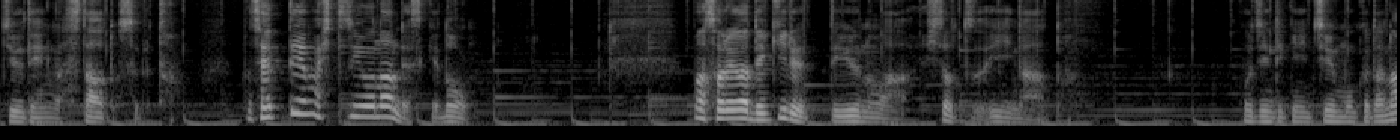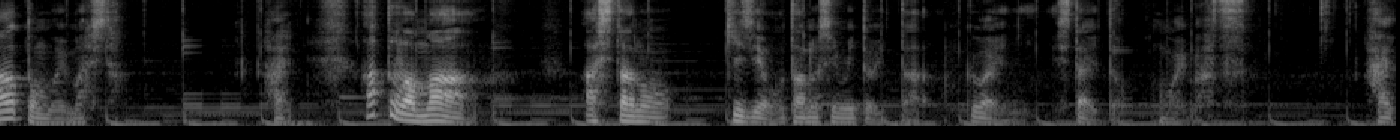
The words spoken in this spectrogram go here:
充電がスタートすると。設定は必要なんですけどまあそれができるっていうのは一ついいなと個人的に注目だなと思いましたはいあとはまあ明日の記事をお楽しみといった具合にしたいと思います。はい。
